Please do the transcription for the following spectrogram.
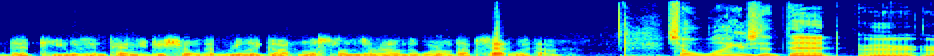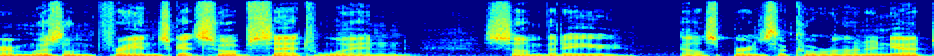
that he was intending to show that really got Muslims around the world upset with him. So why is it that our, our Muslim friends get so upset when somebody else burns the Quran, and yet,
